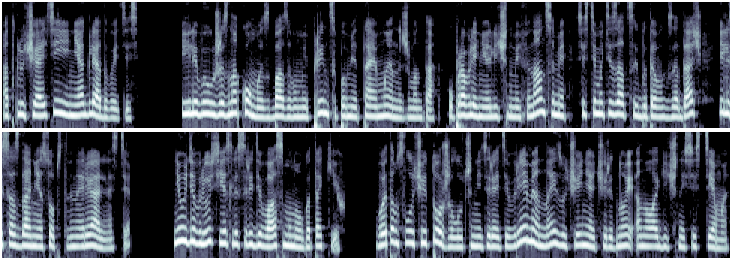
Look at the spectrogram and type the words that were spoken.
Отключайте и не оглядывайтесь. Или вы уже знакомы с базовыми принципами тайм-менеджмента, управления личными финансами, систематизации бытовых задач или создания собственной реальности. Не удивлюсь, если среди вас много таких. В этом случае тоже лучше не теряйте время на изучение очередной аналогичной системы.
